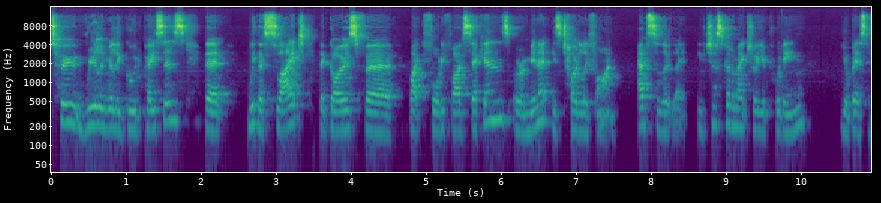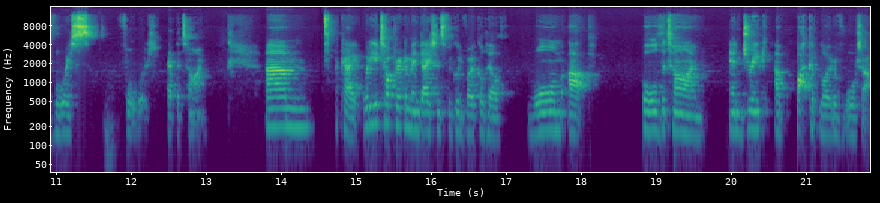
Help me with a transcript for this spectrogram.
Two really, really good pieces that with a slate that goes for like 45 seconds or a minute is totally fine. Absolutely. You've just got to make sure you're putting your best voice forward at the time. Um, okay, what are your top recommendations for good vocal health? warm up all the time and drink a bucket load of water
